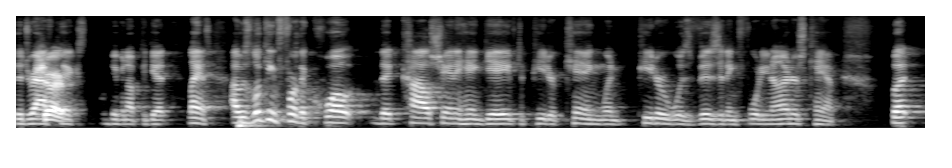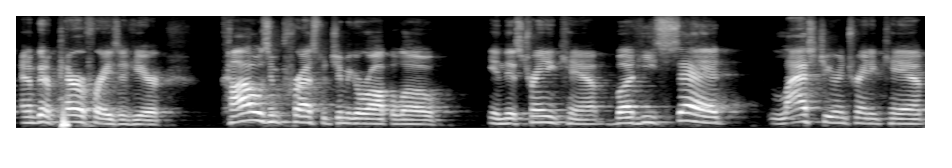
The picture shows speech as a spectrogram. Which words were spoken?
the draft sure. picks given up to get Lance. I was looking for the quote that Kyle Shanahan gave to Peter King when Peter was visiting 49ers camp. But, and I'm going to paraphrase it here. Kyle was impressed with Jimmy Garoppolo in this training camp, but he said last year in training camp,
